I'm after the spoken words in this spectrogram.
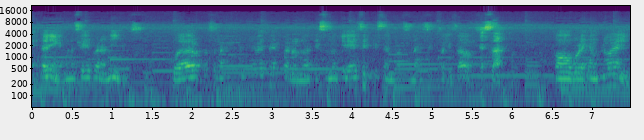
está bien, es una serie para niños. Puede haber personajes LGBT, pero no- eso no quiere decir que sean personajes sexualizados. Exacto. Como por ejemplo él.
